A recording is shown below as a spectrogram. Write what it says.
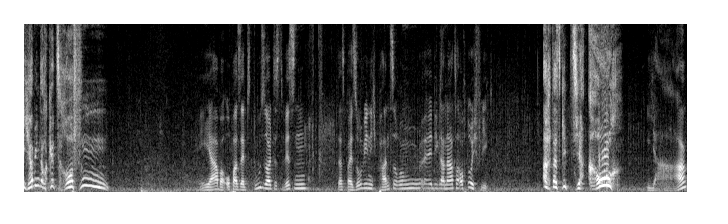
Ich habe ihn doch getroffen! Ja, aber Opa, selbst du solltest wissen, dass bei so wenig Panzerung äh, die Granate auch durchfliegt. Ach, das gibt's ja auch! Ja.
